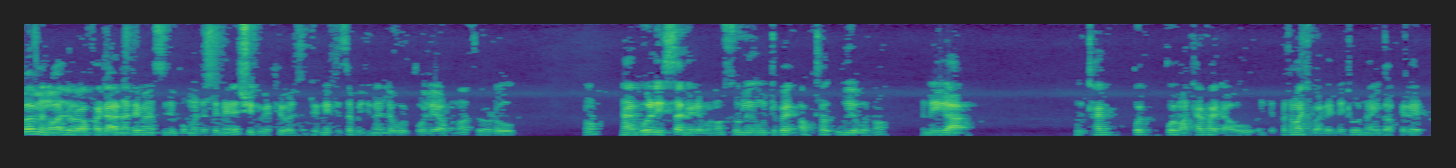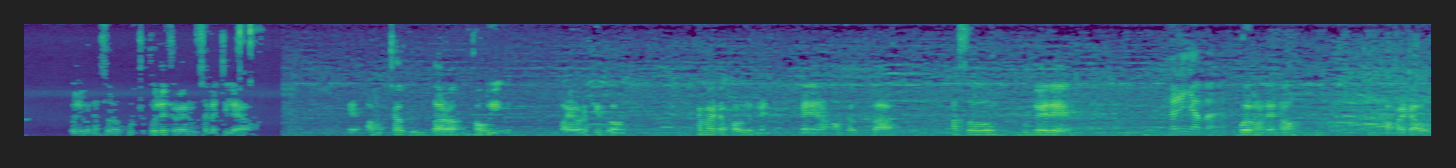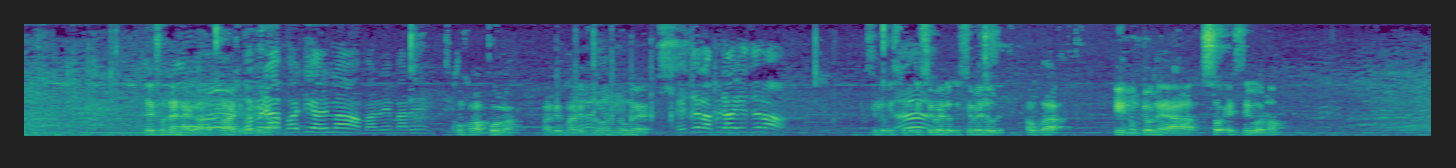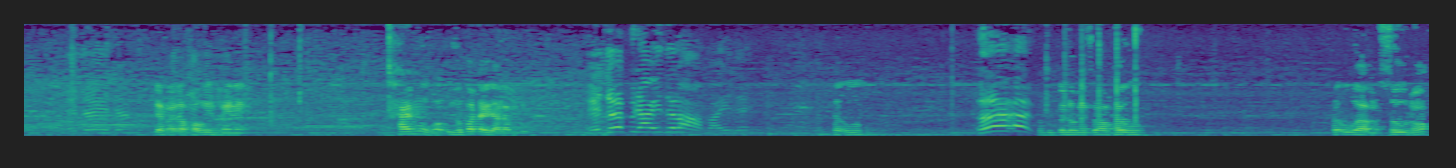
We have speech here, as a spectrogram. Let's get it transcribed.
ဘာမှမလာကျွန်တော် fighter နားတယ်မှာစီစဉ်ပုံမှန်တစ်စနေရွှေတွေဖြစ်ပါဆိုဒီနေ့ disability နဲ့လက်ဝဲပွဲလေးရပါတော့ကျွန်တော်တို့နော်နိုင်ပွဲတွေဆက်နေတယ်ပေါ့နော်ဆိုလင်ဦးတပည့်အောက်ထပ်ဦးရပေါ့နော်ဒီနေ့ကဟို time ပွဲမှာ time fighter ကိုပထမရှိပါလေလက်ထုတ်နိုင်ပါခဲ့တဲ့ပွဲလေးပေါ့နော်ဆိုတော့ခုပွဲလေးကျွန်တော်ဆက်လက်ကြည့်လိုက်အောင်အဲအောက်ထပ်ဦးကတော့ဘောင်းကြီးဘာရောဖြစ်ကော time fighter ဘောင်းကြီးမင်းမင်းနော်အောက်ထပ်ကအဆုံးဦးခဲ့တဲ့ခရညမန်ပွဲမှာလည်းနော်အောက်ဖိုက်တာကို လက်ထုံးနေနိုင်တော့ကျွန်တော်ဘကျွန်ယ်တော်ဒါဖော်တီရလားမာရဲမာရဲခုခမပွဲမှာမာရီမာရီလုံးလုံးနဲ့အေးစလာပြဒါအေးစလာစီလိုအစ်လိုအစ်ဝဲလိုအစ်ဝဲလိုအောက်ကပြင်လုံးပြောနေတာဆော့အစ်စီပေါ့နော်အေးစအေးစပြန်လာတော့ဖုန်းရင်းမင်းနဲ့ time ကိုဥပတိုက်တာလားမသိအေးစပြဒါအေးစလာမာအေးစဘူးတူအေးဘူးကလုံးနဲ့ဆိုအောင်ဖူးဖူးကမစိုးနော်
